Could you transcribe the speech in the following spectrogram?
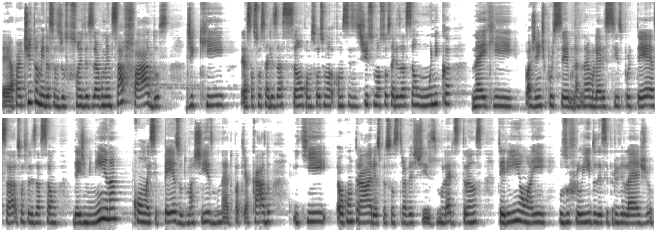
é, a partir também dessas discussões, desses argumentos safados de que essa socialização, como se fosse uma, como se existisse uma socialização única, né? E que a gente, por ser né, mulheres cis, por ter essa socialização desde menina, com esse peso do machismo, né, do patriarcado, e que é o contrário, as pessoas travestis, mulheres trans, teriam aí usufruído desse privilégio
